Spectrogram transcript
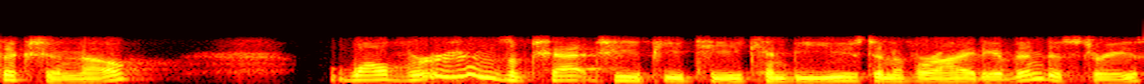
fiction, no? While versions of ChatGPT can be used in a variety of industries,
